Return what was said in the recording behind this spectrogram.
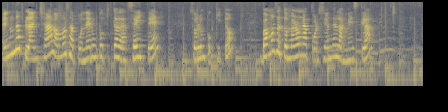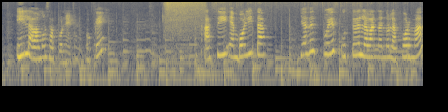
En una plancha vamos a poner un poquito de aceite, solo un poquito. Vamos a tomar una porción de la mezcla y la vamos a poner, ¿ok? Así en bolita. Ya después ustedes la van dando la forma.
